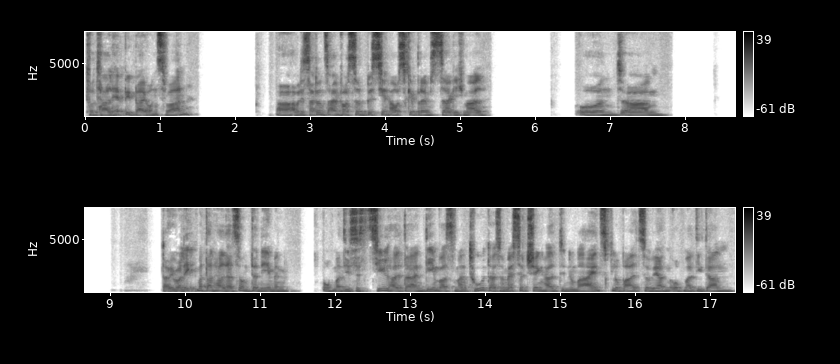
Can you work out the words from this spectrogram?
total happy bei uns waren. Äh, aber das hat uns einfach so ein bisschen ausgebremst, sage ich mal. Und ähm, da überlegt man dann halt als Unternehmen, ob man dieses Ziel halt da in dem, was man tut, also Messaging halt die Nummer eins global zu werden, ob man die dann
